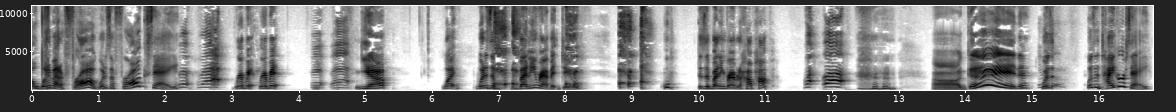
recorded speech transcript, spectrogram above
Oh, what about a frog? What does a frog say? Ribbit, ribbit. Quack. Yep. What What does a bunny rabbit do? Ooh, does a bunny rabbit hop hop? Aw, good. What does, what a tiger say?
